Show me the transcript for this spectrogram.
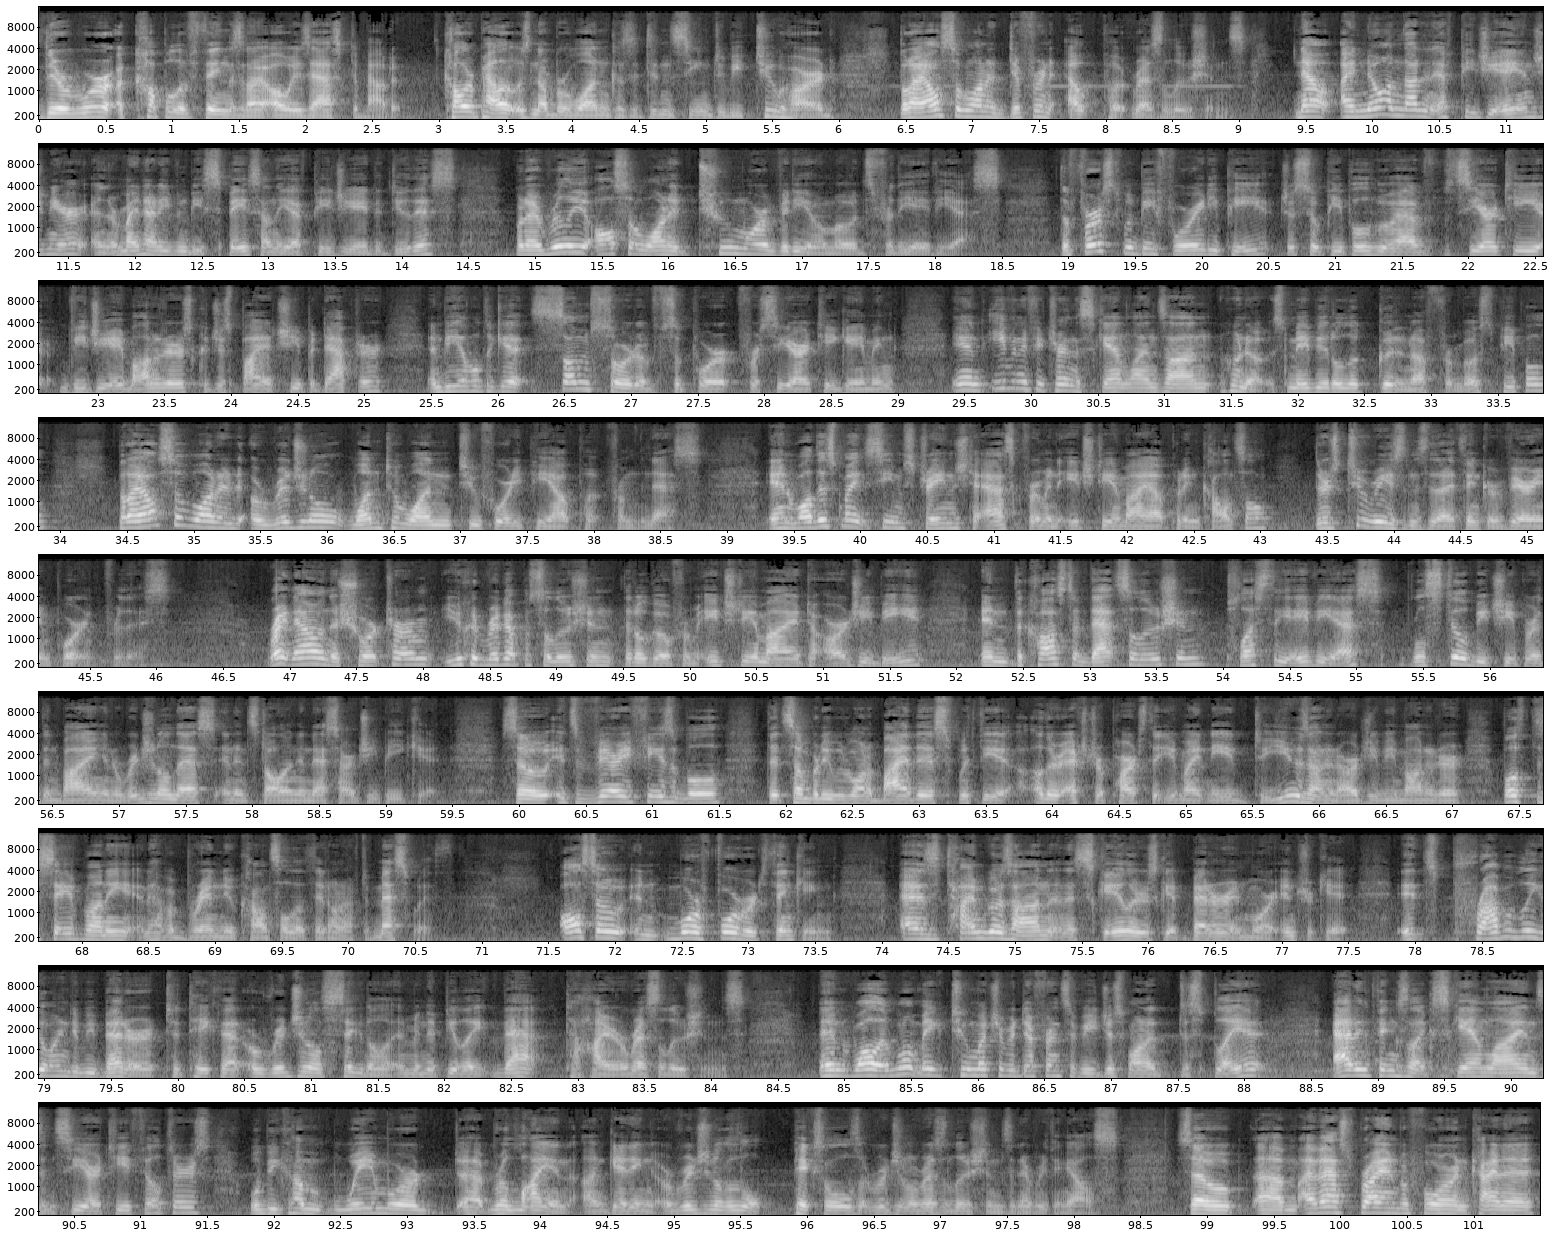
there were a couple of things that I always asked about it. Color palette was number one because it didn't seem to be too hard, but I also wanted different output resolutions. Now, I know I'm not an FPGA engineer, and there might not even be space on the FPGA to do this, but I really also wanted two more video modes for the AVS. The first would be 480p, just so people who have CRT VGA monitors could just buy a cheap adapter and be able to get some sort of support for CRT gaming. And even if you turn the scan lines on, who knows, maybe it'll look good enough for most people. But I also wanted original 1 to 1 240p output from the NES. And while this might seem strange to ask from an HDMI outputting console, there's two reasons that I think are very important for this. Right now, in the short term, you could rig up a solution that'll go from HDMI to RGB, and the cost of that solution plus the AVS will still be cheaper than buying an original NES and installing a NES RGB kit. So it's very feasible that somebody would want to buy this with the other extra parts that you might need to use on an RGB monitor, both to save money and have a brand new console that they don't have to mess with. Also, in more forward thinking, as time goes on and as scalers get better and more intricate, it's probably going to be better to take that original signal and manipulate that to higher resolutions. And while it won't make too much of a difference if you just want to display it, adding things like scan lines and CRT filters will become way more uh, reliant on getting original pixels, original resolutions, and everything else. So um, I've asked Brian before, and kind of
